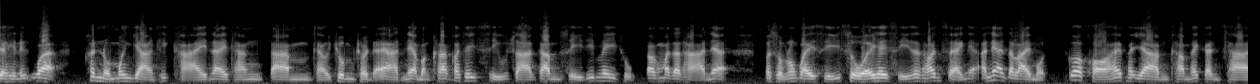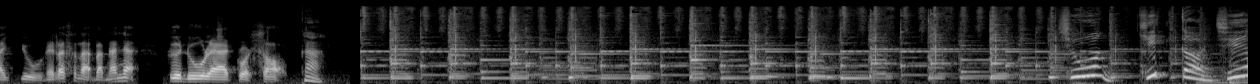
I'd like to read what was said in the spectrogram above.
จะเห็นนึกว่าขนมบางอย่างที่ขายในทางตามแถวชุมชนแออัดเนี่ยบางครั้งเขาใช้สีอุตสาหกรรมสีที่ไม่ถูกต้องมาตรฐานเนี่ยผสมลงไปสีสวยใช้สีสะท้อนแสงเนี่ยอันนี้อันตรายหมด ก็ขอให้พยายามทำให้กัญชาอยู่ในลักษณะแบบนั้นเนี่ยคือดูแลตรวจสอบค่ะ ช่วง คิดก่อนเชื่อ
